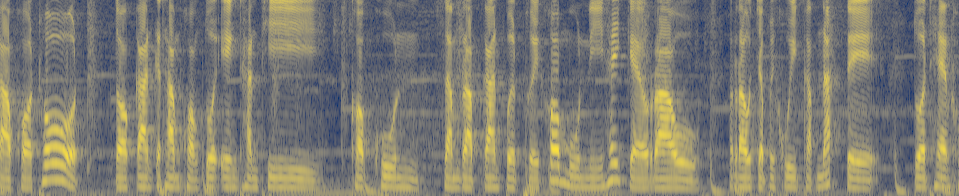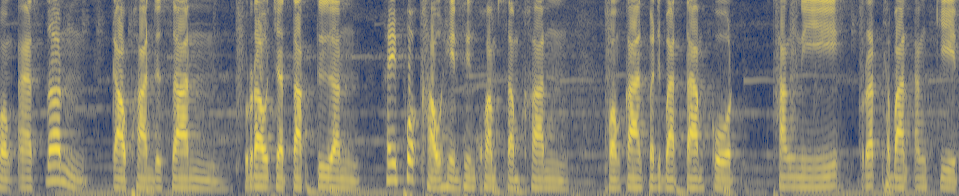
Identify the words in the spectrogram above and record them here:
กล่าวขอโทษ ต่อการกระทำของตัวเองทันที ขอบคุณสำหรับการเปิดเผยข้อมูลนี้ให้แก่เรา เราจะไปคุยกับนักเตะ ตัวแทนของอาร์เซนกล่าวผ่านเดอะซัน เราจะตักเตือนให้พวกเขาเห็นถึงความสำคัญของการปฏิบัติตามกฎ ทั้งนี้รัฐบาลอังกฤษ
